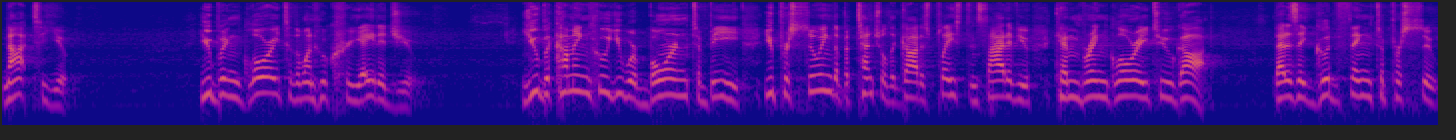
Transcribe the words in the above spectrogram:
not to you. You bring glory to the one who created you. You becoming who you were born to be, you pursuing the potential that God has placed inside of you can bring glory to God. That is a good thing to pursue.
